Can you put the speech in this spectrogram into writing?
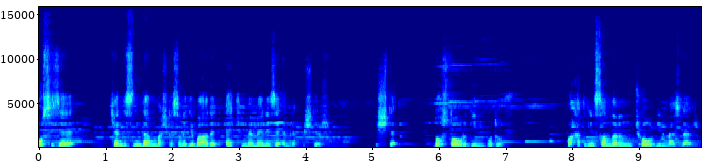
O size kendisinden başkasına ibadet etmemenizi emretmiştir. İşte dosdoğru din budur. Fakat insanların çoğu bilmezler.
